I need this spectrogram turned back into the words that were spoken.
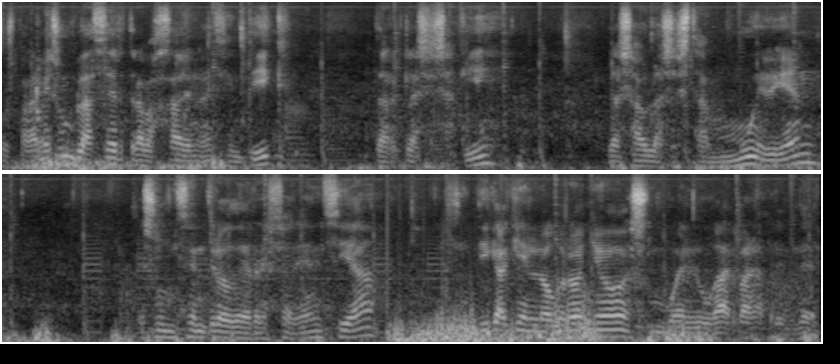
Pues para mí es un placer trabajar en el Cintiq, dar clases aquí. Las aulas están muy bien, es un centro de referencia. El CINTIC aquí en Logroño es un buen lugar para aprender.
